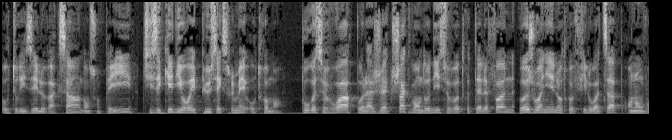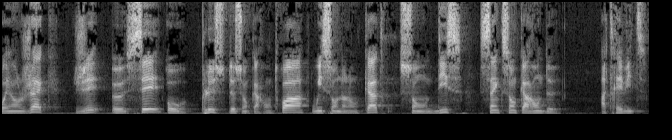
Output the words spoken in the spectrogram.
autorisé le vaccin dans son pays, Tshisekedi aurait pu s'exprimer autrement. Pour recevoir Ponajek chaque vendredi sur votre téléphone, rejoignez notre fil WhatsApp en envoyant Jacques G-E-C au plus 243 894 110 542. À très vite.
